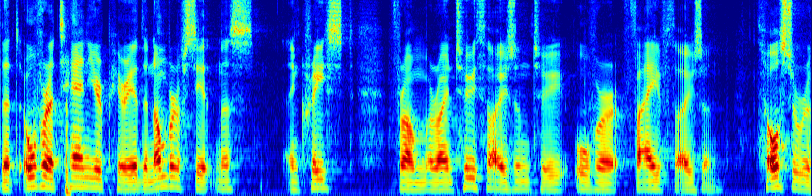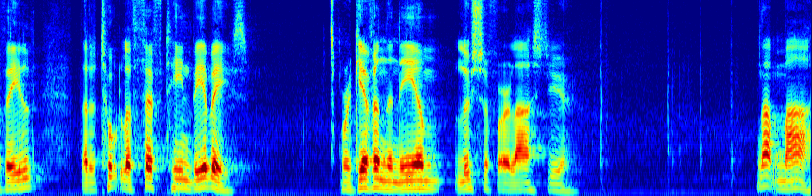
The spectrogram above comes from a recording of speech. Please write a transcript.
that over a 10 year period, the number of Satanists increased from around 2,000 to over 5,000. It also revealed that a total of 15 babies were given the name Lucifer last year. Not mad.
